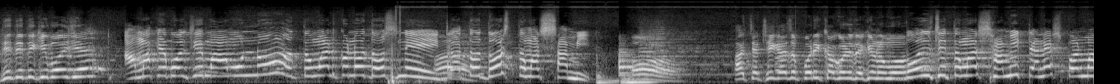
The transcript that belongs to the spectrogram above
দিদি কি বলছে? আমাকে বলছে মামুন্নু তোমার কোনো দোষ নেই। হ্যাঁ। যত দোষ তোমার স্বামী। ও। আচ্ছা ঠিক আছে পরীক্ষা করে দেখে নেব। বলছে তোমার স্বামীর ট্রান্সফর্মা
